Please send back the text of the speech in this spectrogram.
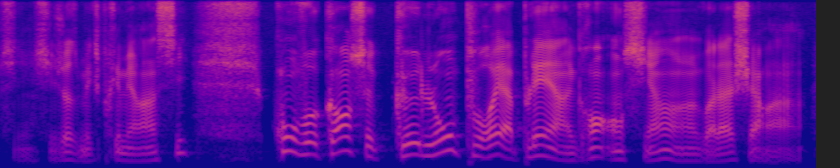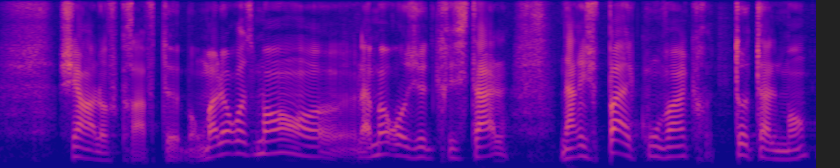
si, j'ose m'exprimer ainsi, convoquant ce que l'on pourrait appeler un grand ancien, hein, voilà, cher à, cher Lovecraft. Bon, malheureusement, euh, la mort aux yeux de cristal n'arrive pas à convaincre totalement,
